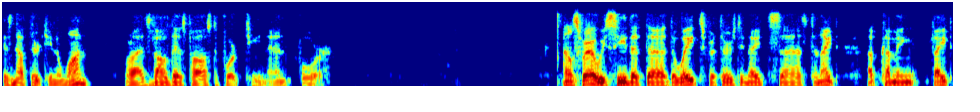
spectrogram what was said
is now 13 and 1, whereas Valdez falls to 14 and 4. Elsewhere, we see that uh, the weights for Thursday nights uh, tonight upcoming fight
